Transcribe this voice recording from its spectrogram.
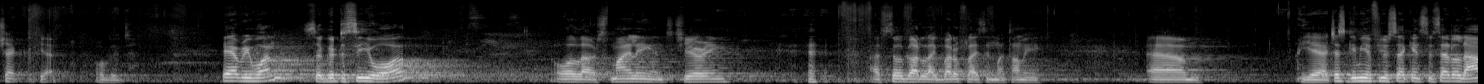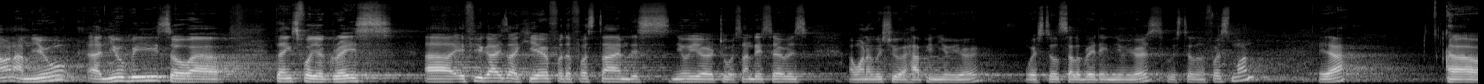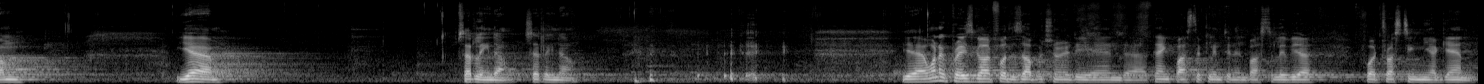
Check. Yeah. All good. Hey, everyone. So good to see you all. All are smiling and cheering. I've still got like butterflies in my tummy. Um, yeah, just give me a few seconds to settle down. I'm new, a newbie, so uh, thanks for your grace. Uh, if you guys are here for the first time this new year to a Sunday service, I want to wish you a happy new year. We're still celebrating New Year's. We're still in the first month. Yeah? Um, yeah. Settling down, settling down. yeah, I want to praise God for this opportunity and uh, thank Pastor Clinton and Pastor Livia for trusting me again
